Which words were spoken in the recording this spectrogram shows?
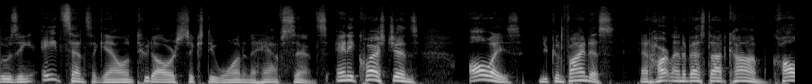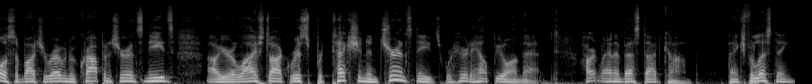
losing 8 cents a gallon, $2.61 and a half cents. Any questions? Always, you can find us at heartlandinvest.com. Call us about your revenue crop insurance needs, uh, your livestock risk protection insurance needs. We're here to help you on that. heartlandinvest.com. Thanks for listening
